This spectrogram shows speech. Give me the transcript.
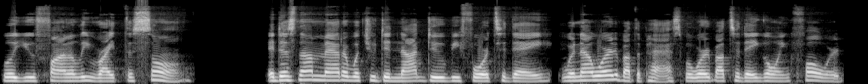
Will you finally write the song? It does not matter what you did not do before today. We're not worried about the past. We're worried about today going forward.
